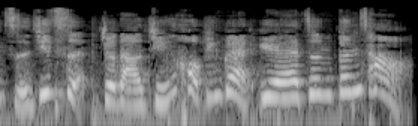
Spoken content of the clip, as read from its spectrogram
自己吃就到金河宾馆原真本草。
